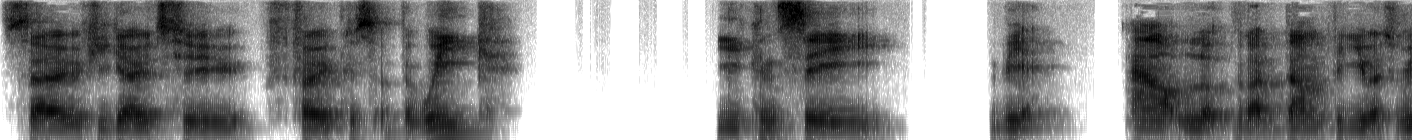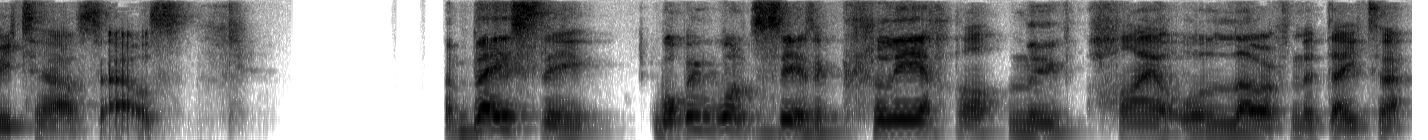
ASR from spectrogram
So if you go to focus of the week, you can see the outlook that I've done for US retail sales. And basically, what we want to see is a clear move higher or lower from the data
